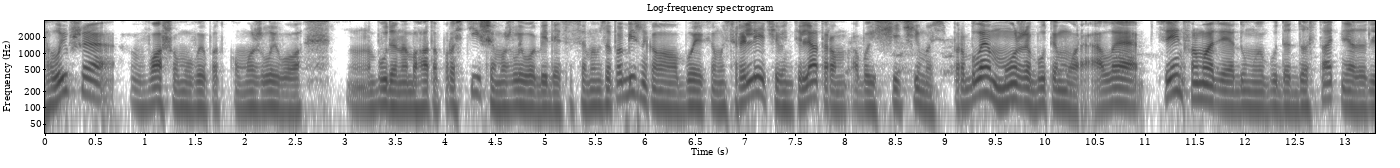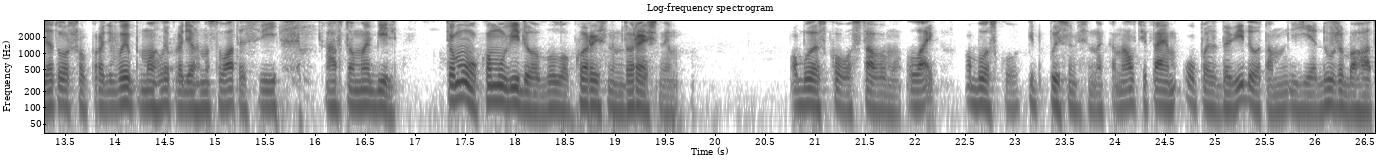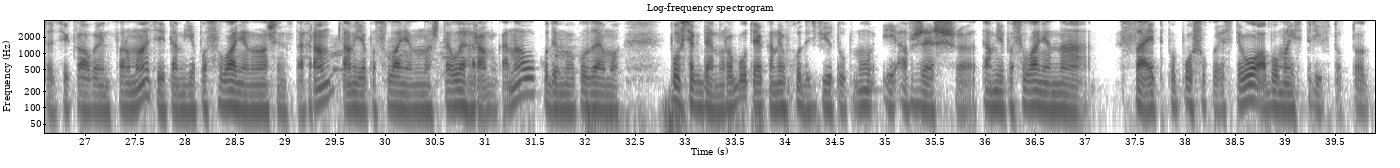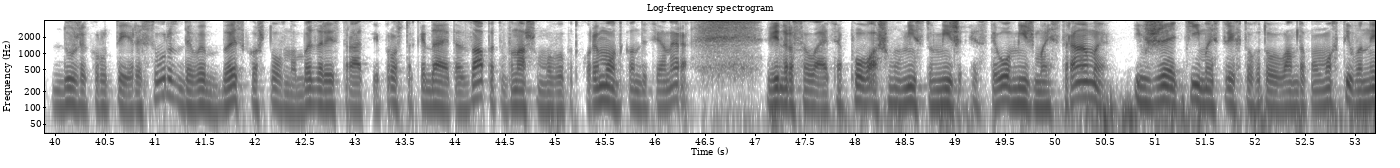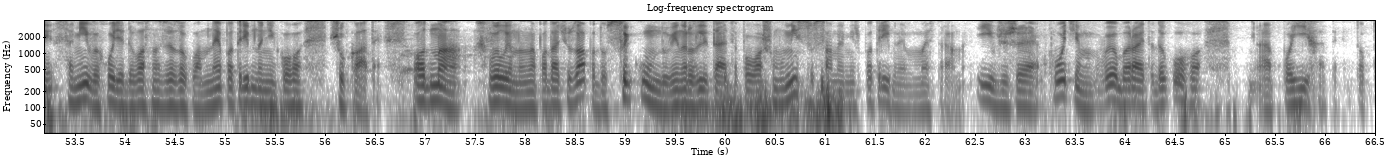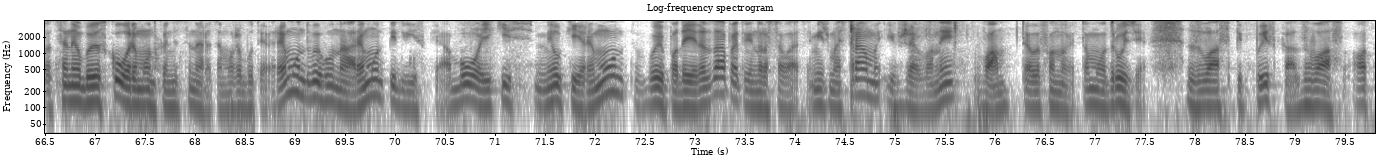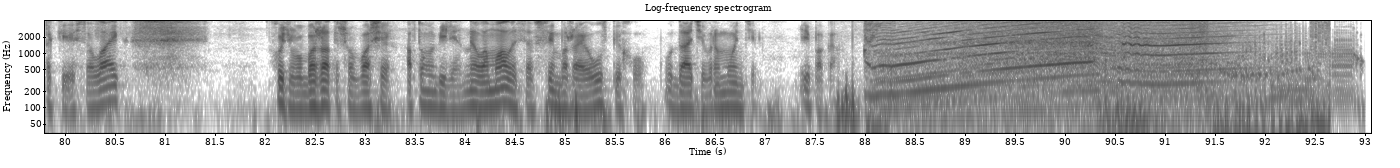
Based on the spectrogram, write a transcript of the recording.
глибше. В вашому випадку, можливо, буде набагато простіше, можливо, обійдеться самим запобіжником або якимось реле чи вентилятором, або ще чимось. Проблем може бути море. Але ця інформація, я думаю, буде достатня для того, щоб ви могли продіагностувати свій автомобіль. Тому, кому відео було корисним, доречним, обов'язково ставимо лайк. Обов'язково підписуємося на канал, читаємо опис до відео. Там є дуже багато цікавої інформації. Там є посилання на наш інстаграм, там є посилання на наш телеграм-канал, куди ми викладаємо повсякденну роботу, яка не входить в YouTube. Ну і а вже ж е, там є посилання на сайт по пошуку СТО або майстрів. Тобто дуже крутий ресурс, де ви безкоштовно, без реєстрації, просто кидаєте запит. В нашому випадку ремонт кондиціонера. Він розсилається по вашому місту між СТО, між майстрами. І вже ті майстри, хто готовий вам допомогти, вони самі виходять до вас на зв'язок. Вам не потрібно нікого шукати. Одна хвилина на подачу запиту, секунду він розлітається по вашому місту саме між потрібними майстрами. І вже потім ви обираєте до кого поїхати. Тобто це не обов'язково ремонт кондиціонера, це може бути ремонт двигуна, ремонт підвіски або якийсь мілкий ремонт. Ви подаєте запит, він розсилається між майстрами і вже вони вам телефонують. Тому, друзі, з вас підписка, з вас от такий ось лайк. Хочу побажати, щоб ваші автомобілі не ламалися. Всім бажаю успіху, удачі в ремонті і пока.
